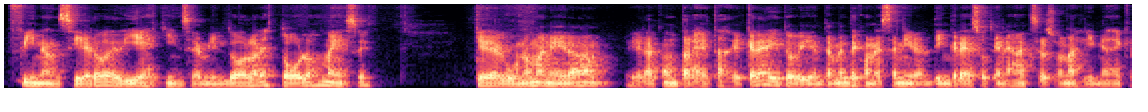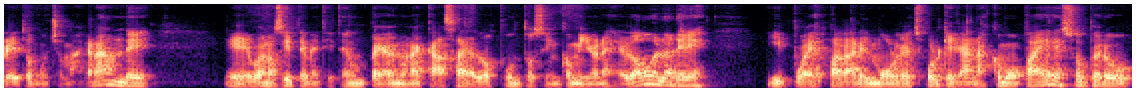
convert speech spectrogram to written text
financiero de 10, 15 mil dólares todos los meses, que de alguna manera era con tarjetas de crédito. Evidentemente con ese nivel de ingreso tienes acceso a unas líneas de crédito mucho más grandes. Eh, bueno, si te metiste un peo en una casa de 2.5 millones de dólares y puedes pagar el mortgage porque ganas como para eso, pero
